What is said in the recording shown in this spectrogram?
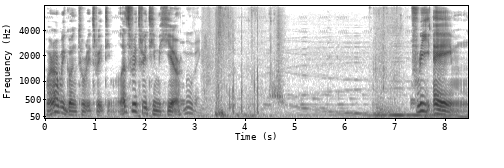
Where are we going to retreat him? Let's retreat him here. Moving. Free aim.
